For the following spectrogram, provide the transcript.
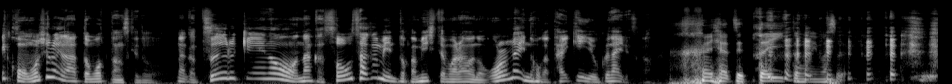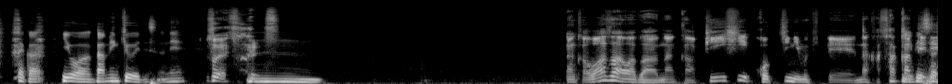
結構面白いなと思ったんですけど、なんかツール系のなんか操作画面とか見せてもらうの、オンラインの方が体験良くないですか？いや、絶対いいと思います。だから、要は画面共有ですよね。そうです、そううです。ん。なんかわざわざなんか PC こっちに向けて、なんか逆手で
